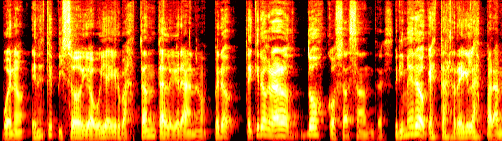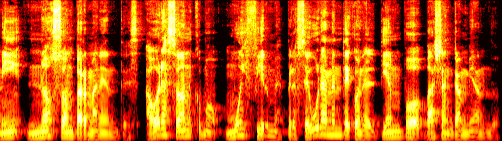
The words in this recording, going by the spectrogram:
Bueno, en este episodio voy a ir bastante al grano, pero te quiero aclarar dos cosas antes. Primero que estas reglas para mí no son permanentes. Ahora son como muy firmes, pero seguramente con el tiempo vayan cambiando.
